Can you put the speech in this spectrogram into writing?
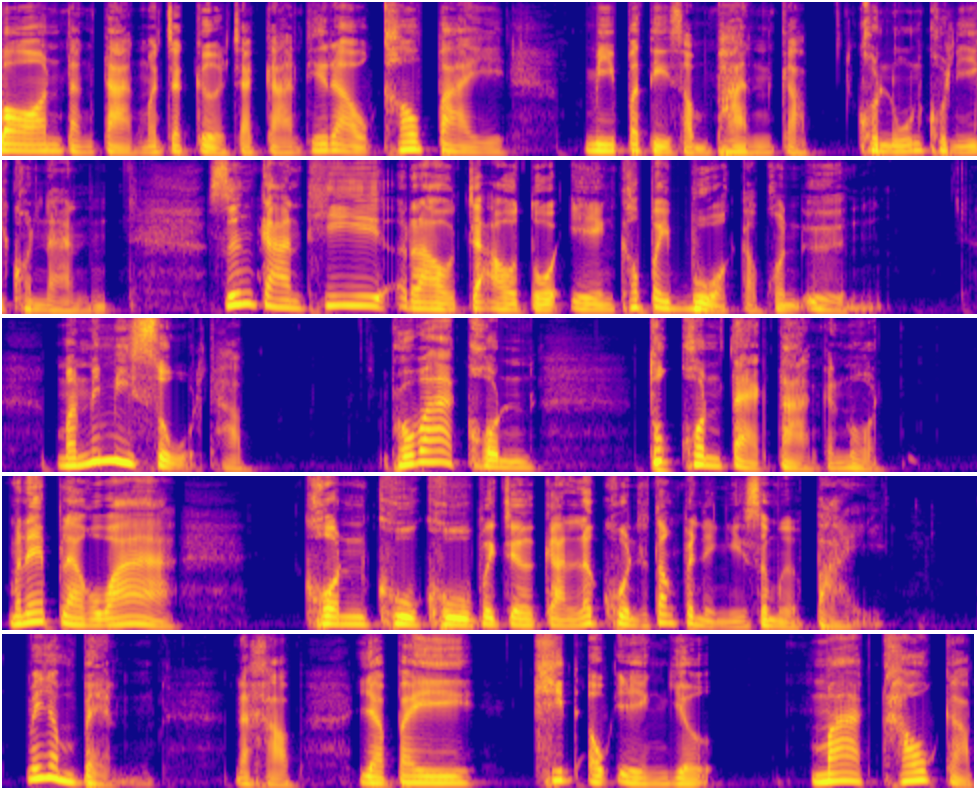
bond ต่างๆ มันจะเกิดจากการที่เราเข้าไปมีปฏิสัมพันธ์กับคนนู้นคนนี้คนนั้น ซึ่งการที่เราจะเอาตัวเองเข้าไปบวกกับคนอื่น มันไม่มีสูตรครับ เพราะว่าคนทุกคนแตกต่างกันหมด ไม่ได้แปลว่า คนคูลๆไปเจอกัน แล้วควรจะต้องเป็นอย่างนี้เสมอไป ไม่จำเป็นนะครับ อย่าไปคิดเอาเองเยอะ มากเท่ากับ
